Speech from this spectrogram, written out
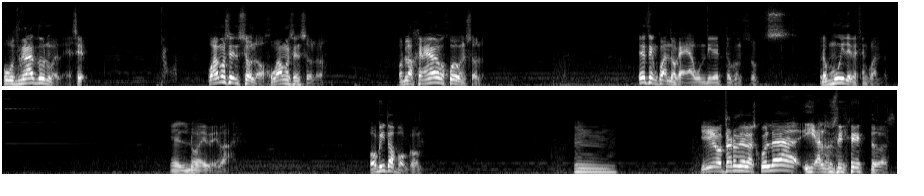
Juzgado 9, sí. Jugamos en solo, jugamos en solo. Por lo general juego en solo. De vez en cuando cae algún directo con subs. Pero muy de vez en cuando. El 9, va. Poquito a poco. Mm. Llego tarde a la escuela y a los directos.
